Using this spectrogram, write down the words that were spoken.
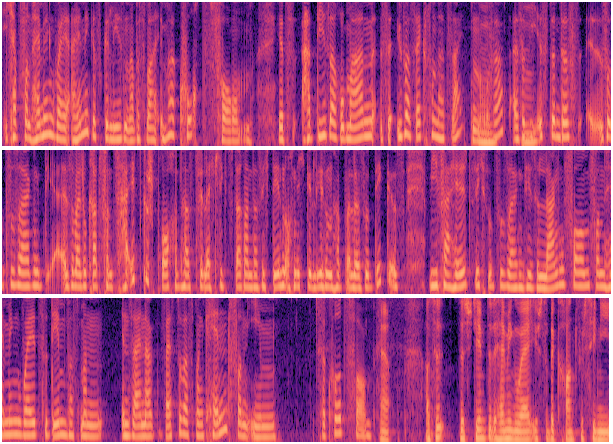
ich habe von Hemingway einiges gelesen, aber es war immer Kurzform. Jetzt hat dieser Roman über 600 Seiten, mhm. oder? Also mhm. wie ist denn das äh, sozusagen, also weil du gerade von Zeit gesprochen hast, vielleicht liegt es daran, dass ich den noch nicht gelesen habe, weil er so dick ist. Wie verhält sich sozusagen diese Langform von Hemingway zu dem, was man in seiner, weißt du, was man kennt von ihm? Zur Kurzform. Ja, also das stimmt, der Hemingway ist so bekannt für seine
